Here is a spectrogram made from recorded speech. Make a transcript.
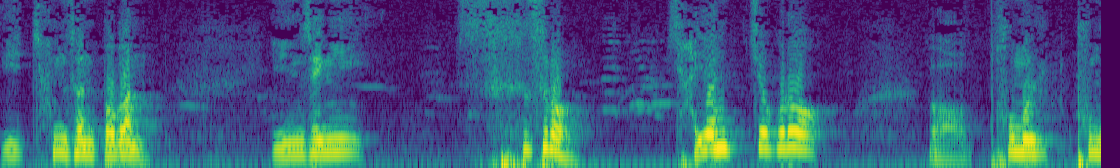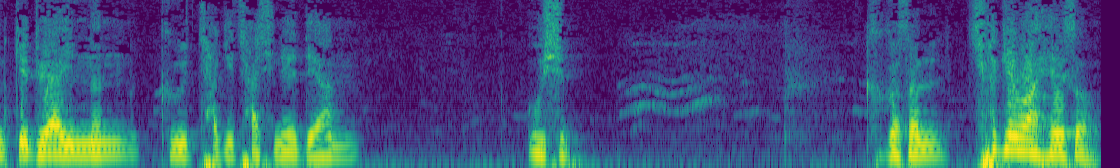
이 참선법은 인생이 스스로 자연적으로 어, 품을 품게 되어 있는 그 자기 자신에 대한 의심, 그것을 체계화해서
